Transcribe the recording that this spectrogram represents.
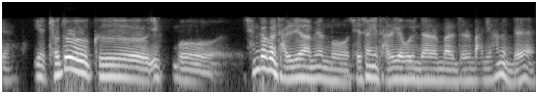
예. 예, 저도 그, 이, 뭐, 생각을 달리하면 뭐 세상이 다르게 보인다는 말들을 많이 하는데,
